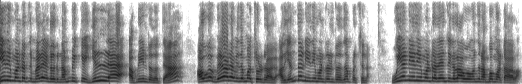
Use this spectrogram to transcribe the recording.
நீதிமன்றத்து மேலே எங்களுக்கு நம்பிக்கை இல்லை அப்படின்றதத்தான் அவங்க வேற விதமாக சொல்கிறாங்க அது எந்த நீதிமன்றன்றது தான் பிரச்சனை. உயர் நீதிமன்ற ரேஞ்சுக்கெல்லாம் அவங்க வந்து நம்ப மாட்டாங்களாம்.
